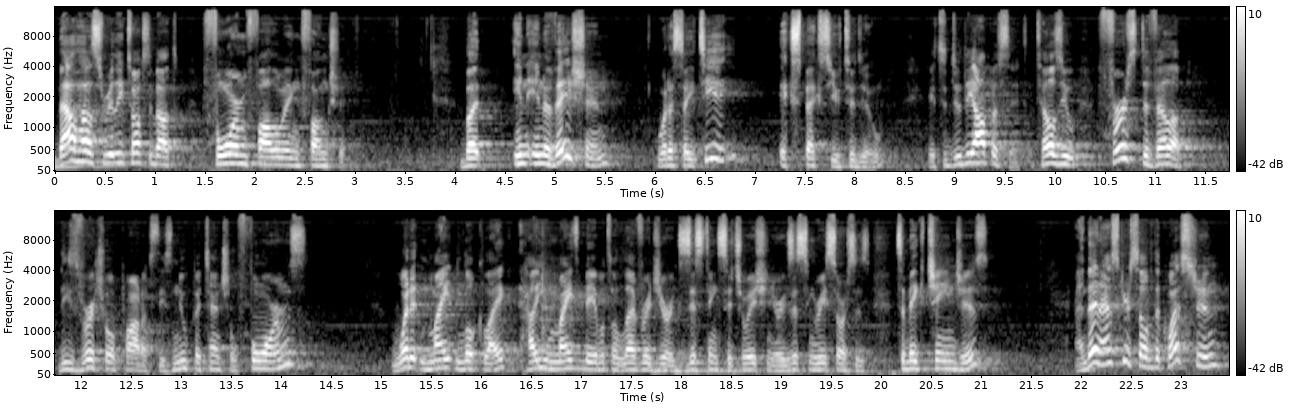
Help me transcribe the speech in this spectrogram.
Bauhaus really talks about form following function. But in innovation, what SIT expects you to do is to do the opposite. It tells you first develop these virtual products, these new potential forms, what it might look like, how you might be able to leverage your existing situation, your existing resources to make changes. And then ask yourself the question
